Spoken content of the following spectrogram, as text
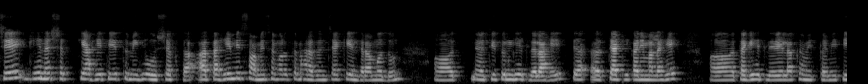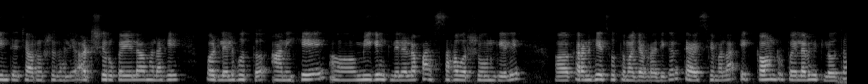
जे घेणं शक्य आहे ते तुम्ही घेऊ शकता. आता हे मी स्वामी समर्थ महाराजांच्या केंद्रामधून तिथून घेतलेलं आहे. त्या त्या ठिकाणी मला हे आता घेतलेला कमीत कमी तीन ते चार वर्ष झाली. आठशे रुपयेला मला हे पडलेलं होतं आणि हे मी घेतलेल्याला पाच सहा वर्ष होऊन गेले. कारण हेच होतं माझ्याकडे अधिकार. त्यावेळेस हे मला एकावन्न रुपयाला भेटलं होतं.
